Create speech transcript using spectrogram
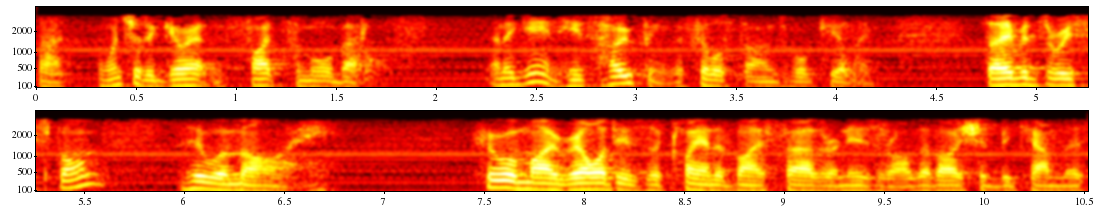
but I want you to go out and fight some more battles. And again, he's hoping the Philistines will kill him. David's response, who am I? Who are my relatives, the clan of my father in Israel, that I should become this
